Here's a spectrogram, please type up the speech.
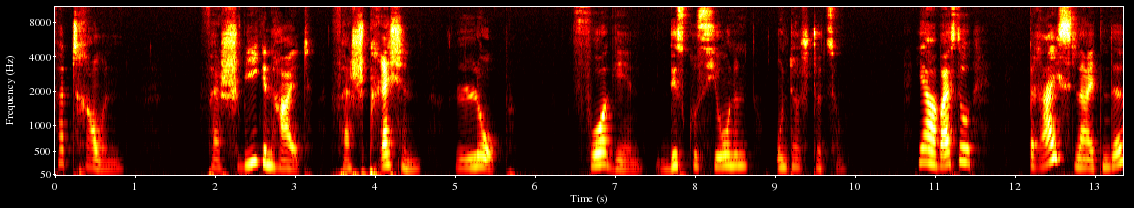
Vertrauen, Verschwiegenheit, Versprechen, Lob, Vorgehen, Diskussionen, Unterstützung. Ja, weißt du, Bereichsleitende,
